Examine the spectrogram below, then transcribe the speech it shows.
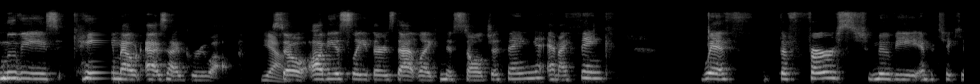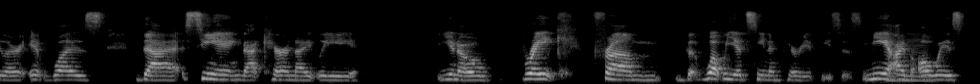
movies came out as I grew up. Yeah. So obviously there's that like nostalgia thing. And I think with the first movie in particular, it was that seeing that Kara Knightley, you know, break from the, what we had seen in period pieces. Me, Mhm. I've always,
